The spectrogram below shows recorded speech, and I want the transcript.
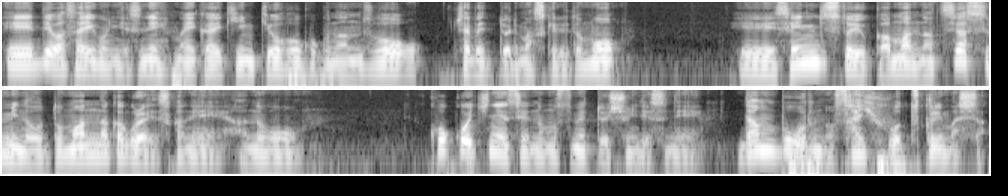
えー、では最後にですね、毎回近況報告なんぞを喋っておりますけれども、えー、先日というか、まあ夏休みのど真ん中ぐらいですかね、あの、高校1年生の娘と一緒にですね、段ボールの財布を作りました。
